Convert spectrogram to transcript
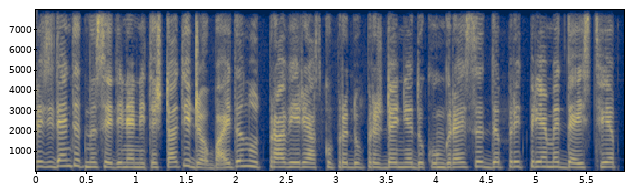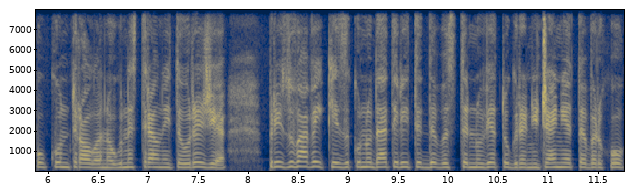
Президентът на Съединените щати Джо Байден отправи рязко предупреждение до Конгреса да предприеме действия по контрола на огнестрелните оръжия, призовавайки законодателите да възстановят ограниченията върху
